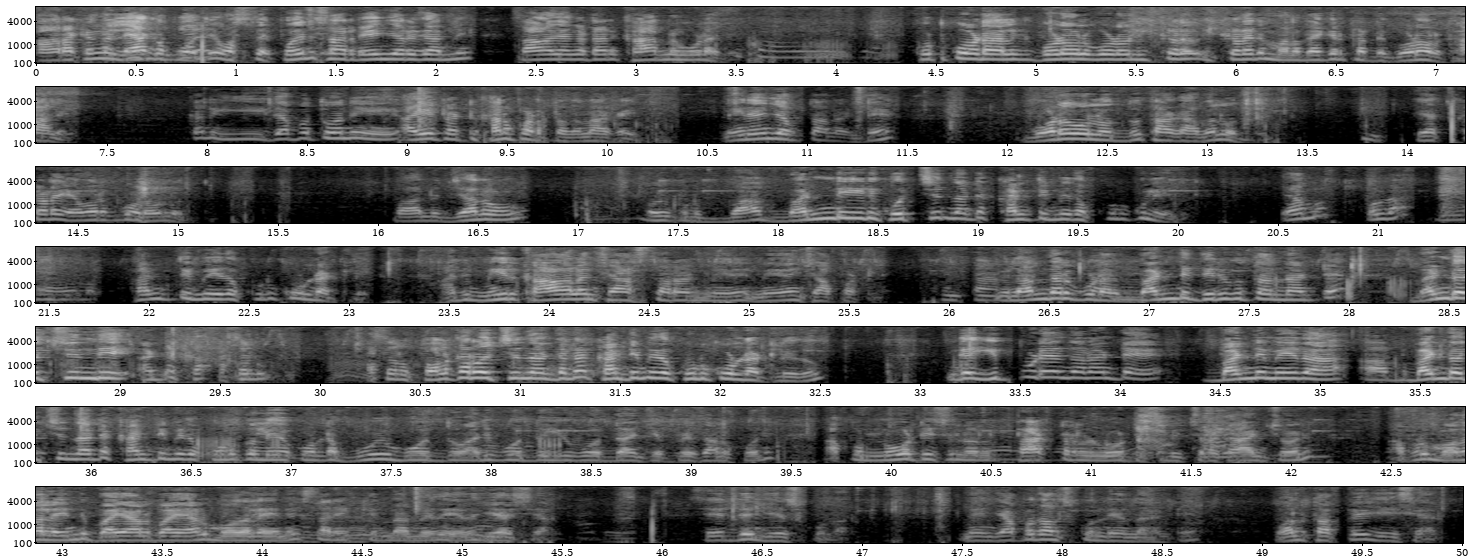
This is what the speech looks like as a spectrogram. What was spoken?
ఆ రకంగా లేకపోతే వస్తాయి. పోయినసారి రేంజర్ గారిని సాగజంగటానికి కారణం కూడా అది. కొట్టుకోవడానికి గొడవలు గొడవలు ఇక్కడ ఇక్కడనే మన దగ్గర పెద్ద గొడవలు కాలేదు కానీ ఈ దెబ్బతోని అయ్యేటట్టు కనపడుతుంది నాకైతే. నేనేం చెప్తానంటే గొడవలు వద్దు తగాదలు వద్దు ఎక్కడ ఎవరికి గొడవలు వద్దు వాళ్ళు జనం ఇప్పుడు బ- బండి ఇడికి వచ్చిందంటే కంటి మీద కురుకు లేదు. ఏమో ఉందా? కంటి మీద కురుకు ఉండట్లేదు. అది మీరు కావాలని చేస్తారని నేనేం చెప్పట్లేదు. వీళ్ళందరూ కూడా బండి తిరుగుతుందంటే బండి వచ్చింది అంటే అసలు అసలు తొలకర వచ్చిందంటేనే కంటి మీద కుడుకుండట్లేదు ఇంకా ఇప్పుడు ఏంటంటే బండి మీద ఆ బండి వచ్చిందంటే కంటి మీద కుడుకు లేకుండా భూమి పోద్దు అది పోద్దు ఇది పోద్దు అని చెప్పేసి అనుకొని అప్పుడు నోటీసులు ట్రాక్టర్లు నోటీసులు ఇచ్చిన కాంచుకొని అప్పుడు మొదలైంది భయాలు భయాలు మొదలైనవి సరే కింద మీద ఏదో చేశారు. సేద్యం చేసుకున్నారు. నేను చెప్పదలుచుకుంది ఏంటంటే వాళ్ళు తప్పే చేశారు.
